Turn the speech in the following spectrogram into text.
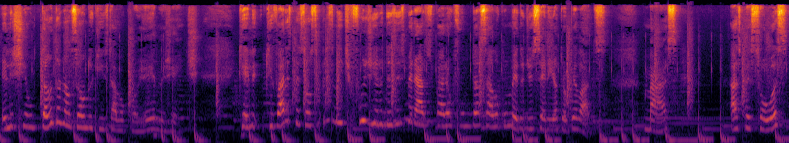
Eles tinham tanta noção do que estava ocorrendo, gente, que, ele, que várias pessoas simplesmente fugiram desesperados para o fundo da sala com medo de serem atropelados. Mas as pessoas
